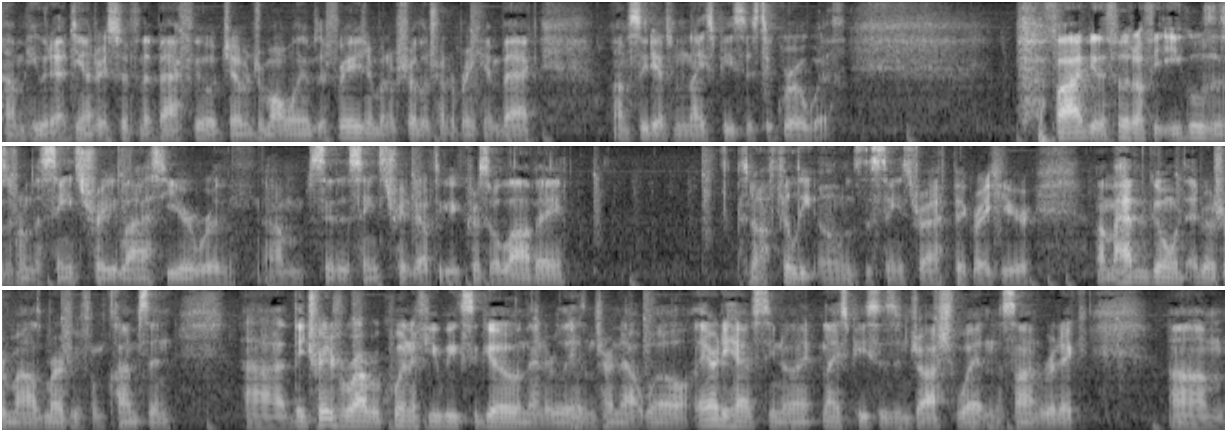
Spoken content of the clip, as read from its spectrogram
Um, he would have D'Andre Swift in the backfield, Jamaal Williams a free agent, but I'm sure they'll try to bring him back. Um, so you have some nice pieces to grow with. Five, you the Philadelphia Eagles. This is from the Saints trade last year, where um, the Saints traded up to get Chris Olave. So now Philly owns the Saints draft pick right here. Um, I have them going with edge rusher Myles Murphy from Clemson. Uh, they traded for Robert Quinn a few weeks ago, and then it really hasn't turned out well. They already have you know nice pieces in Josh Sweat and Haason Reddick um,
